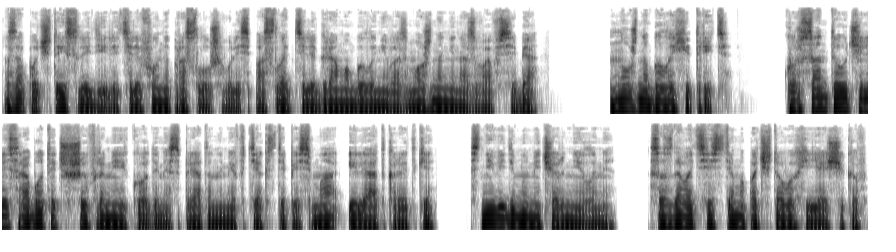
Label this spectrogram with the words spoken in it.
За почтой следили, телефоны прослушивались, послать телеграмму было невозможно, не назвав себя. Нужно было хитрить. Курсанты учились работать с шифрами и кодами, спрятанными в тексте письма или открытки, с невидимыми чернилами, создавать системы почтовых ящиков,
